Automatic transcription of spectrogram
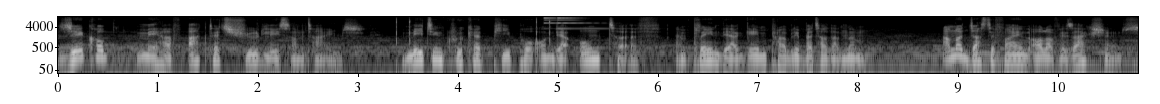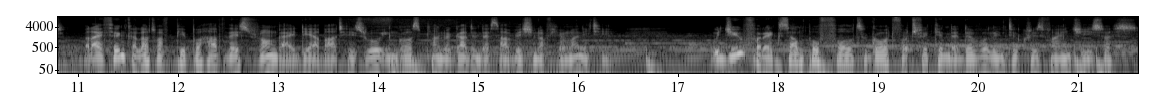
Jacob may have acted shrewdly sometimes, meeting crooked people on their own turf and playing their game probably better than them. I'm not justifying all of his actions, but I think a lot of people have this wrong idea about his role in God's plan regarding the salvation of humanity. Would you, for example, fall to God for tricking the devil into crucifying Jesus?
